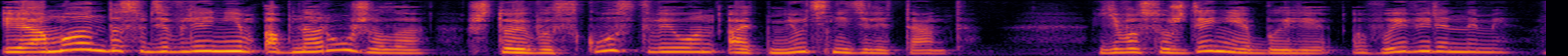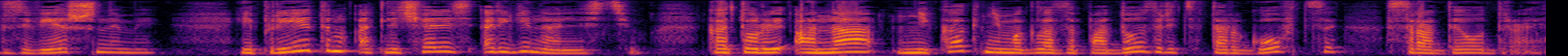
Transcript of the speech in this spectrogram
И Аманда с удивлением обнаружила, что и в искусстве он отнюдь не дилетант. Его суждения были выверенными, взвешенными и при этом отличались оригинальностью, которой она никак не могла заподозрить в торговце с Родео Драйв.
